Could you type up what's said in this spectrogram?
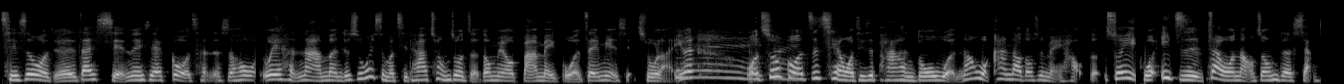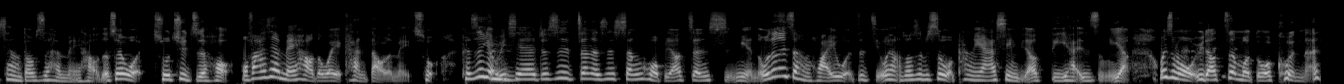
其实我觉得在写那些过程的时候，我也很纳闷，就是为什么其他创作者都没有把美国这一面写出来？因为我出国之前，我其实爬很多文，然后我看到都是美好的，所以我一直在我脑中的想象都是很美好的。所以我出去之后，我发现美好的我也看到了，没错。可是有一嗯些就是真的是生活比较真实面的，我真的一直很怀疑我自己。我想说，是不是我抗压性比较低，还是怎么样？为什么我遇到这么多困难？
